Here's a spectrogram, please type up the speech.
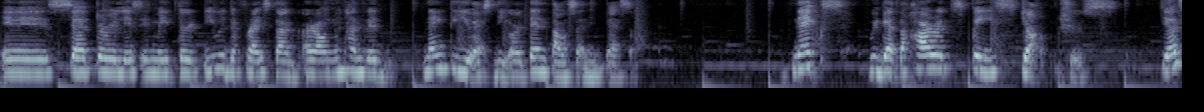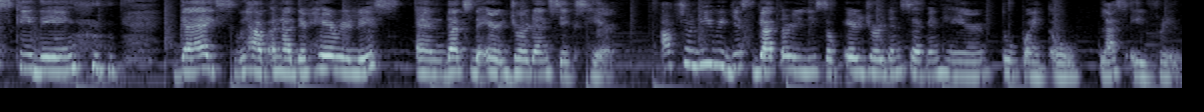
is set to release in May 30 with the price tag around 190 USD or 10,000 in peso. Next, we got the Carrot Space Jump shoes. Just kidding. Guys, we have another Hare release and that's the Air Jordan 6 Hare. Actually, we just got a release of Air Jordan 7 Hare 2.0 last April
